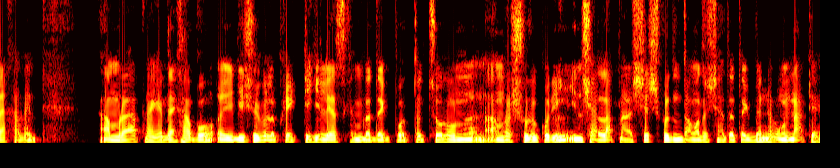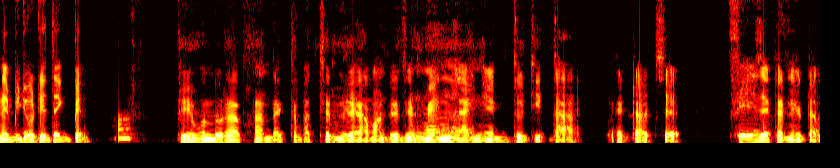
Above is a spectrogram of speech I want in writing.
দেখাবেন। আমরা আপনাকে দেখাবো এই বিষয়গুলো প্র্যাকটিক্যালি আজকে আমরা দেখব। তো চলুন আমরা শুরু করি। ইনশাল্লাহ আপনারা শেষ পর্যন্ত আমাদের সাথে থাকবেন এবং না টেনে ভিডিওটি দেখবেন। প্রিয় বন্ধুরা, আপনারা দেখতে পাচ্ছেন যে আমাদের যে মেন লাইনের দুটি তার, একটা হচ্ছে ফেজ একটা নিউট্রাল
